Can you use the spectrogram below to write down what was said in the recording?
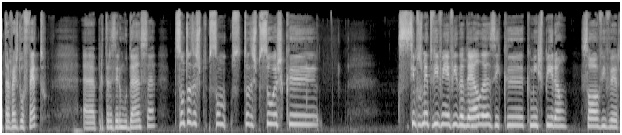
através do afeto, para trazer mudança. São todas, são todas pessoas que, que simplesmente vivem a vida delas e que, que me inspiram só a viver.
